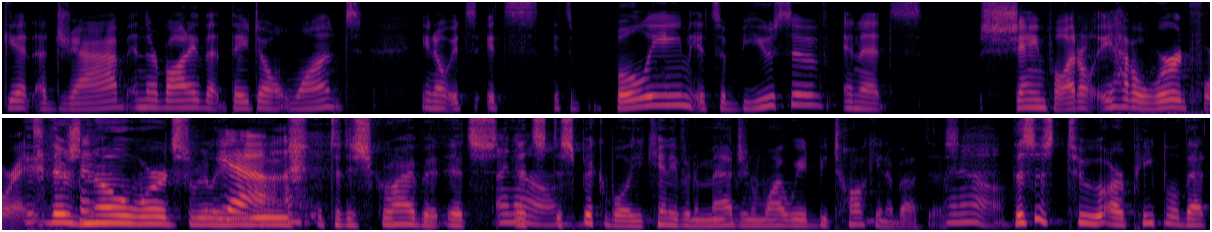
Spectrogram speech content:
get a jab in their body that they don't want. You know, it's it's it's bullying, it's abusive, and it's shameful. I don't have a word for it. There's no words to really yeah. use to describe it. It's it's despicable. You can't even imagine why we'd be talking about this. I know. This is to our people that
